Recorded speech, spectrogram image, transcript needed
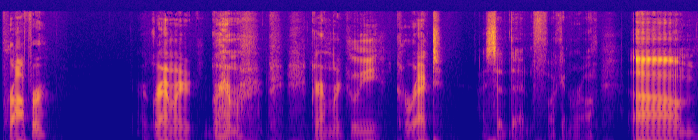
proper or grammar grammar grammatically correct. I said that fucking wrong. Um,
